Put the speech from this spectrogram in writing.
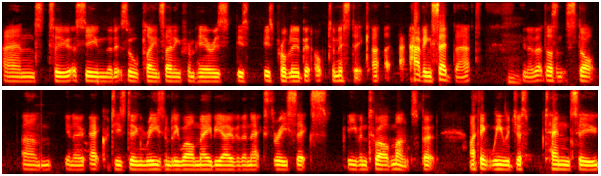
and to assume that it's all plain sailing from here is is is probably a bit optimistic. Uh, uh having said that, hmm. you know that doesn't stop um, you know equities doing reasonably well maybe over the next three, six, even twelve months, but I think we would just tend to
